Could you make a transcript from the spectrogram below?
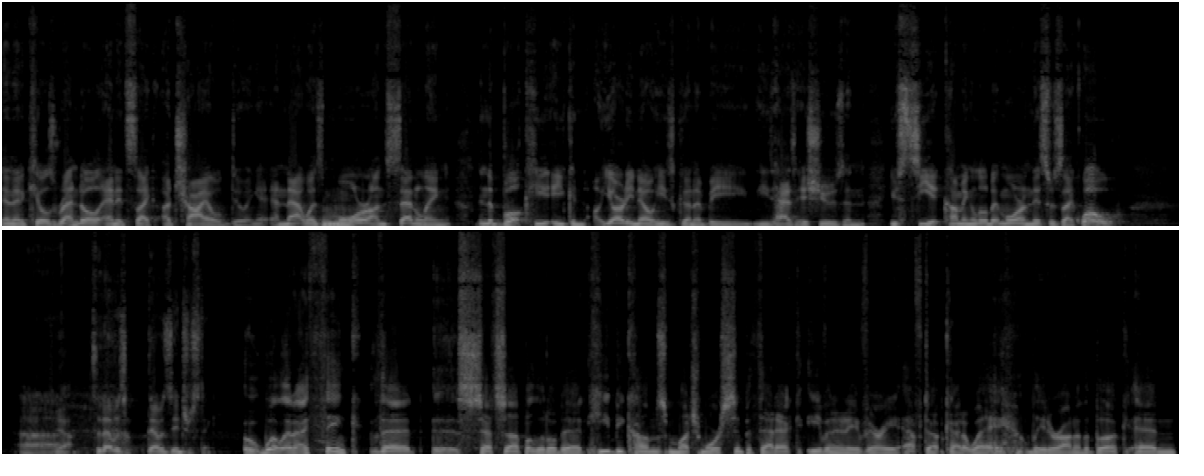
And then kills Rendell, and it's like a child doing it, and that was mm-hmm. more unsettling. In the book, he you can you already know he's gonna be he has issues, and you see it coming a little bit more. And this was like, whoa, uh, yeah. So that was that was interesting. Well, and I think that uh, sets up a little bit. He becomes much more sympathetic, even in a very effed up kind of way, later on in the book. And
